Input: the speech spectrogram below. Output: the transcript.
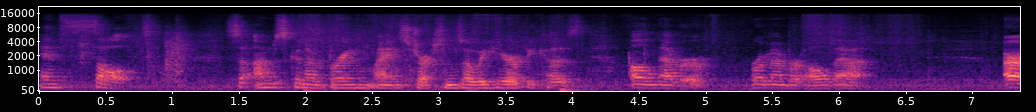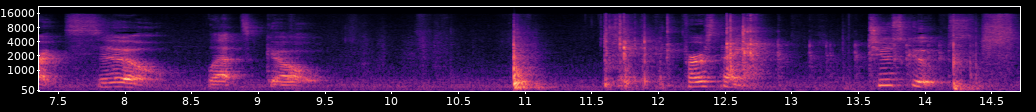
and salt. So I'm just gonna bring my instructions over here because I'll never remember all that. All right, so let's go. First thing, two scoops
